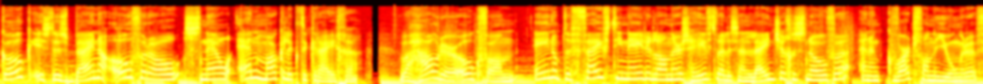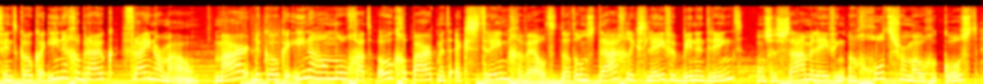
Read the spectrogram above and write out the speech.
kook is dus bijna overal snel en makkelijk te krijgen. We houden er ook van. 1 op de 15 Nederlanders heeft wel eens een lijntje gesnoven en een kwart van de jongeren vindt cocaïnegebruik vrij normaal. Maar de cocaïnehandel gaat ook gepaard met extreem geweld dat ons dagelijks leven binnendringt, onze samenleving een godsvermogen kost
